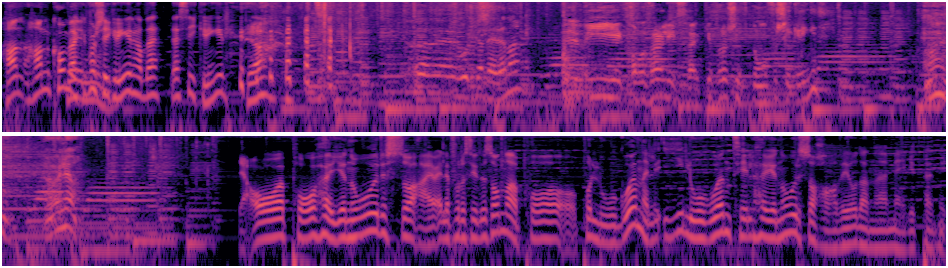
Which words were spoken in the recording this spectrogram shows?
Han, han kom Det er inn- ikke forsikringer, hadde. det, det er sikringer. Ja. Hvor skal dere hen, da? Vi kommer fra Lysverket for å skifte noen forsikringer. Ja vel, ja. Ja, og på Høye Nord så er jo Eller for å si det sånn, da. På, på logoen, eller i logoen til Høye Nord, så har vi jo denne meget pene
